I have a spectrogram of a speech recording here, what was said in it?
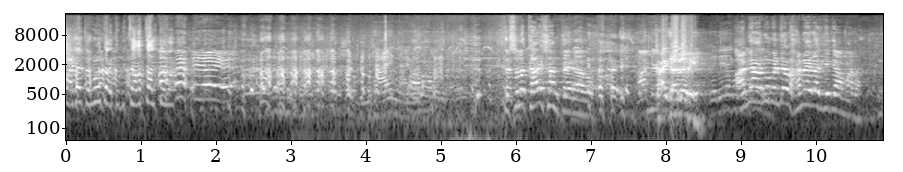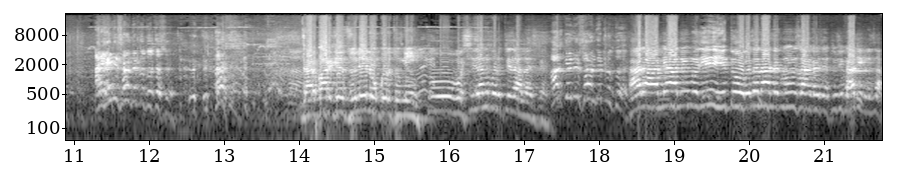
माझ्या जवळच आहे. तुम्ही चला चालतो कसलं काय सांगताय राव काय झालं रे? आम्ही आलो म्हणजे हाणायला लागले का आम्हाला? आणि ह्यांनी सांगितलं होतं तसं. दरबारचे जुने नोकर तुम्ही. तो वशिलान वरती झालाय काय आज त्यांनी सांगितलं होतं. अरे आम्ही आम्ही म्हणजे हे दोघ जण आले म्हणून सांगायचं. तुझी गाडी इकडे जा.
